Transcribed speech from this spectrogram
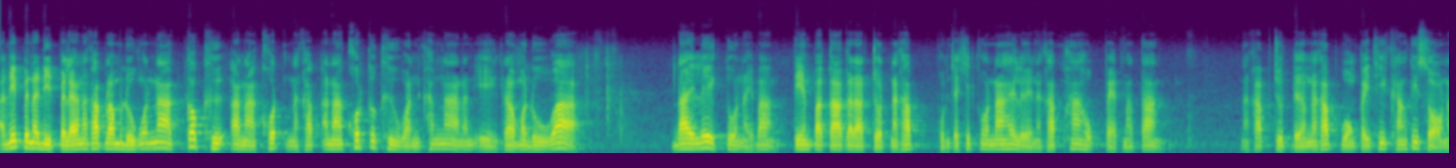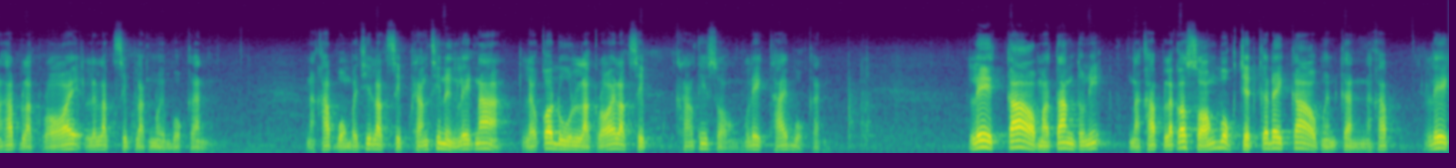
อันนี้เป็นอดีตไปแล้วนะครับ เรามาดูงวดหน้าก็คืออนาคตนะครับ อนาคตก็คือวันข้างหน้านั่นเอง เรามาดูว่าได้เลขตัวไหนบ้าง เตรียมปากกากระดาษจดนะครับ ผมจะคิดงวดหน้าให้เลยนะครับ5 6 8 มาตั้งนะครับ จุดเดิมนะครับ วงไปที่ครั้งที่2นะครับหลักร้อยและหลัก 10 หลักหน่วยบวกกัน นะครับวงไปที่หลัก 10 ครั้งที่ 1 เลขหน้า แล้วก็ดูหลักร้อยหลัก 10 ครั้งที่ 2 เลขท้ายบวกกัน เลข 9 มาตั้งตรงนี้นะครับ แล้วก็2บวก7ก็ได้ 9 เหมือนกันนะครับ เลข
